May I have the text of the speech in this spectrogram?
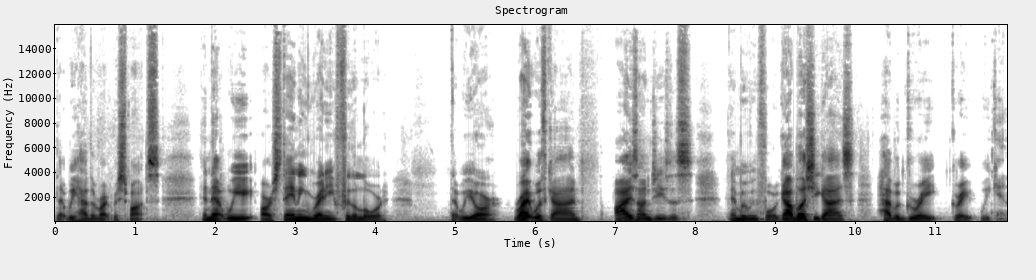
that we have the right response, and that we are standing ready for the Lord, that we are right with God eyes on Jesus, and moving forward. God bless you guys. Have a great, great weekend.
